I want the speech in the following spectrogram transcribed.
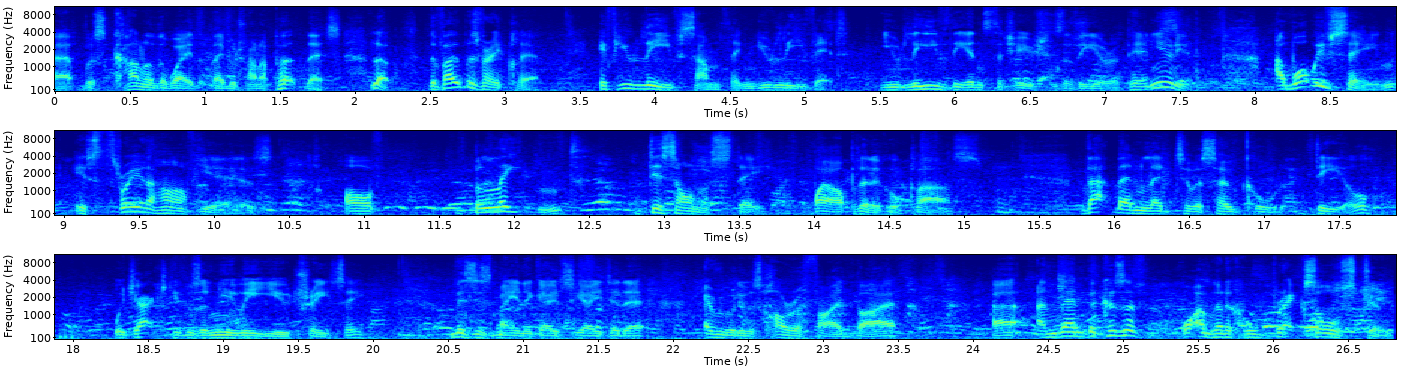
Uh, was kind of the way that they were trying to put this. Look, the vote was very clear. If you leave something, you leave it. You leave the institutions of the European Union. And what we've seen is three and a half years of blatant dishonesty by our political class. That then led to a so called deal, which actually was a new EU treaty. Mrs May negotiated it, everybody was horrified by it. Uh, and then because of what I'm going to call Brexhaustion,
